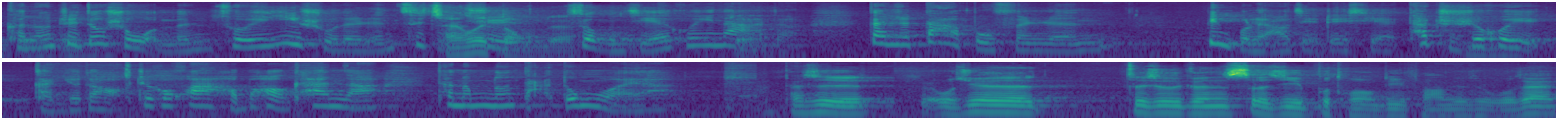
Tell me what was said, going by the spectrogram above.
可能这都是我们作为艺术的人自己去总结归纳的。但是大部分人并不了解这些，他只是会感觉到这个画好不好看呐、它能不能打动我呀？但是我觉得这就是跟设计不同的地方，就是我在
